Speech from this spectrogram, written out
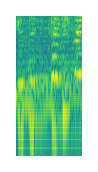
Music tips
